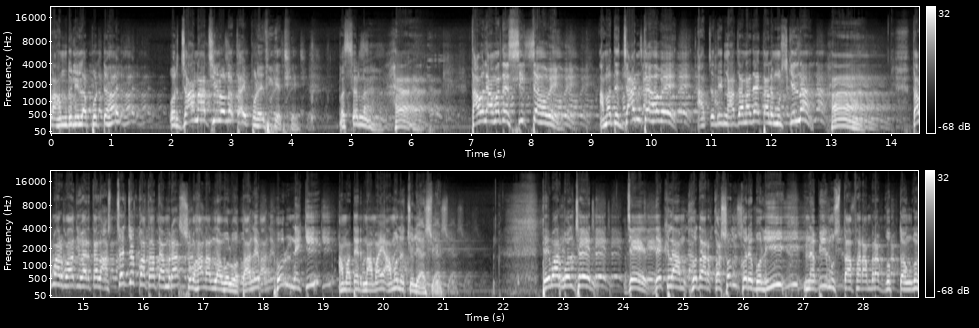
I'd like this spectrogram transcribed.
আলহামদুলিল্লাহ পড়তে হয়? ওর জানা ছিল না, তাই পড়ে দিয়েছে। বুঝছেন না? হ্যাঁ। তাহলে আমাদের শিখতে হবে, আমাদের জানতে হবে। আর যদি না জানা যায়, তাহলে মুশকিল না? হ্যাঁ। তা আমার বাজিবার তাহলে আশ্চর্য কথাতে আমরা সুহান আল্লাহ বলব। তাহলে ফুল নেকি আমাদের নামায় আমলে চলে আসবে। এবার বলছেন যে, দেখলাম খোদার কসম করে বলি, নবী মুস্তাফার আমরা গুপ্ত অঙ্গ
